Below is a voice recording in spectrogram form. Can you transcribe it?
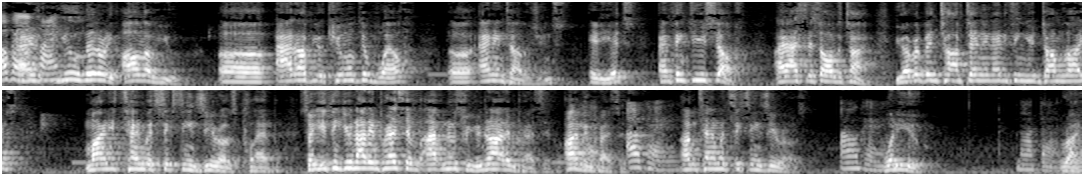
Okay, and fine. You literally, all of you, uh, add up your cumulative wealth uh, and intelligence, idiots, and think to yourself. I ask this all the time. You ever been top 10 in anything in your dumb lives? Mine is 10 with 16 zeros, pleb. So you think you're not impressive? I have news for you. You're not impressive. I'm Okay, impressive. okay. I'm 10 with 16 zeros. Okay. What are you? Not that. Right.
